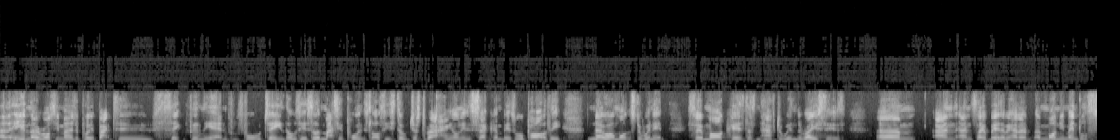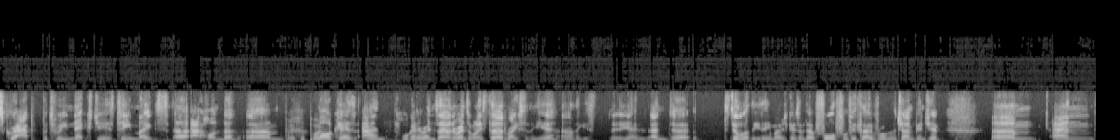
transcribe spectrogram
and even though Rossi managed to put it back to sixth in the end from 14th, obviously it's still a massive points loss. He's still just about hanging on in second, but it's all part of the no one wants to win it, so Marquez doesn't have to win the races. Um, and and so be it. We had a, a monumental scrap between next year's teammates uh, at Honda, um, Very good point. Marquez and Jorge Lorenzo, and Lorenzo won his third race of the year, and I think he's you know, and uh, still I think he managed to get himself fourth or fifth overall in the championship. Um, and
